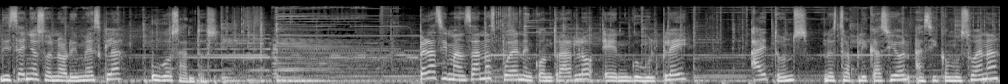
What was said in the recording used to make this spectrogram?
Diseño sonoro y mezcla Hugo Santos. Peras y manzanas pueden encontrarlo en Google Play, iTunes, nuestra aplicación Así como suena,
